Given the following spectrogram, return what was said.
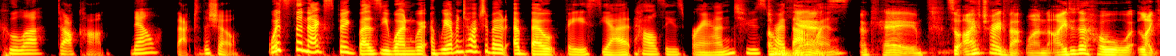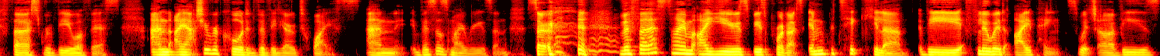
Coola.com. Now, back to the show. What's the next big buzzy one? We're, we haven't talked about About Face yet, Halsey's brand. Who's oh, tried that one? Okay. So I've tried that one. I did a whole like first review of this and I actually recorded the video twice. And this is my reason. So the first time I used these products, in particular, the fluid eye paints, which are these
